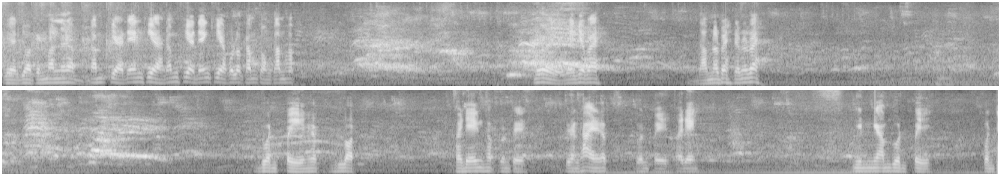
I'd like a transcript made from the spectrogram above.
เกียร์ยอดกันมันเลยครับดำเกียร์แดงเกียร์ดำเกียร์แดงเกียร์คนละกำสองกำครับเฮ้ยแดงเกียไปดำนั่นไปดำนั่นไปดวนเปนะครับหลอด ฟแดงครับโดนเปเตือนท้ายนะครับโดนเปไฟแดง นินงามดวนเปคนใจ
